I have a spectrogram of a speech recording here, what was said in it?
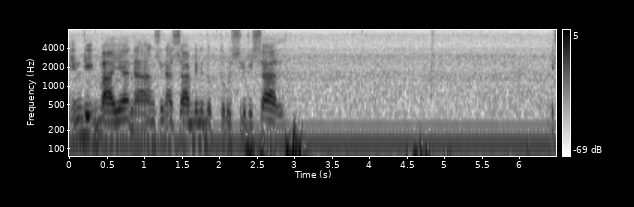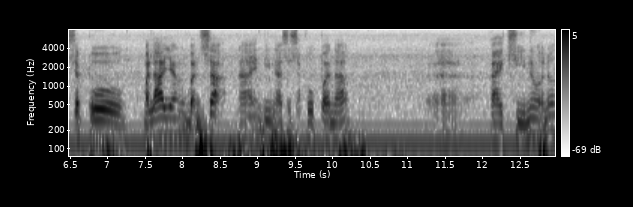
hindi bayan ang sinasabi ni Dr. Si Rizal. Isa po malayang bansa na hindi nasa sakupan ng uh, kahit sino. Ano?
